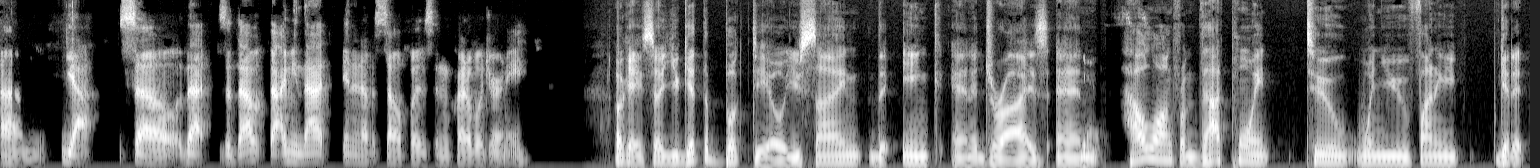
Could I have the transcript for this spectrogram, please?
Um, yeah, so that so that, that I mean that in and of itself was an incredible journey. Okay, so you get the book deal, you sign the ink, and it dries. And yes. how long from that point to when you finally get it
